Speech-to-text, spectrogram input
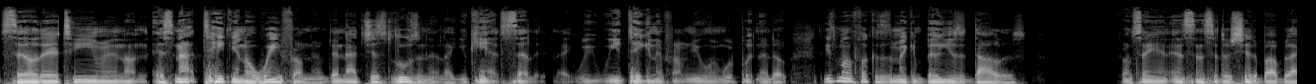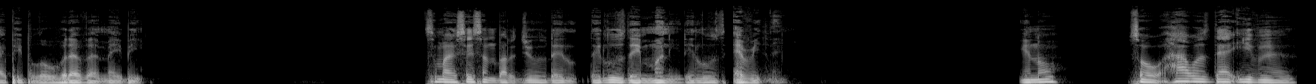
sell their team, and it's not taken away from them. They're not just losing it. Like you can't sell it. Like we we're taking it from you and we're putting it up. These motherfuckers are making billions of dollars from saying insensitive shit about black people or whatever it may be. Somebody say something about a Jew, they they lose their money, they lose everything. You know? So how is that even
